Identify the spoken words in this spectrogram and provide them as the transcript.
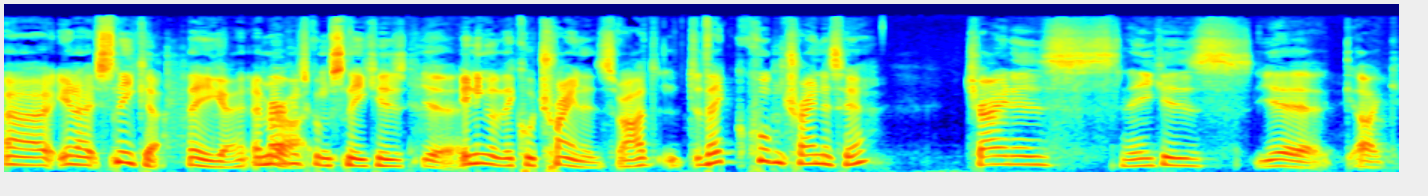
Uh, you know, sneaker. There you go. Americans Right. call them sneakers. Yeah. In England, they call trainers, right? Do they call them trainers here? Trainers, sneakers, yeah, like.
